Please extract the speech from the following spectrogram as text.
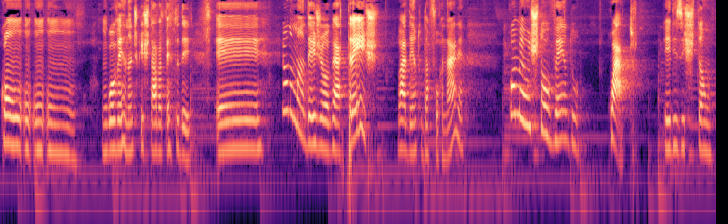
com um, um, um um governante que estava perto dele. É, eu não mandei jogar três lá dentro da fornalha? Como eu estou vendo quatro? Eles estão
